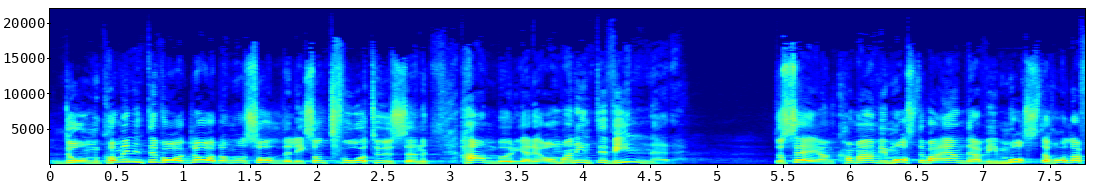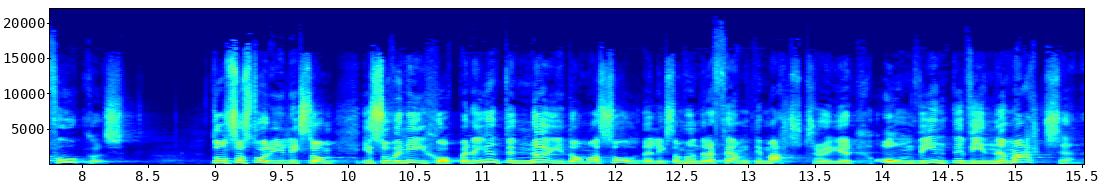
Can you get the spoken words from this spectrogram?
de kommer inte vara glada om de sålde liksom 2000 hamburgare om man inte vinner. Då säger han, kom an, vi måste bara ändra, vi måste hålla fokus. De som står i, liksom, i souvenirshoppen är ju inte nöjda om man sålde liksom 150 matchtröjor om vi inte vinner matchen.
